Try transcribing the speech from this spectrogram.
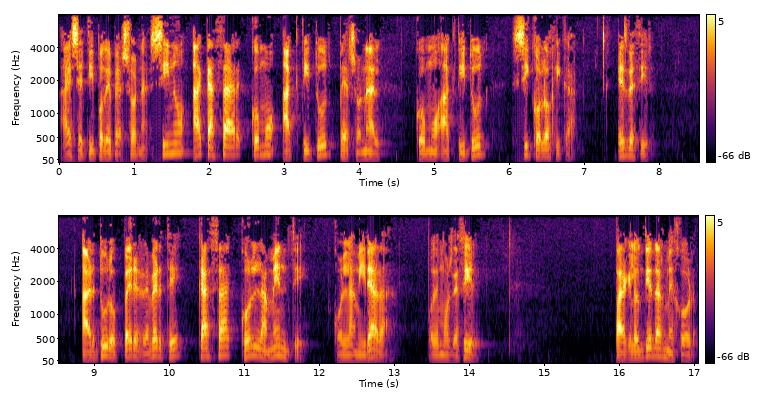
a ese tipo de persona, sino a cazar como actitud personal, como actitud psicológica. Es decir, Arturo Pérez Reverte caza con la mente, con la mirada, podemos decir. Para que lo entiendas mejor,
